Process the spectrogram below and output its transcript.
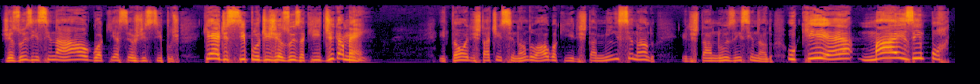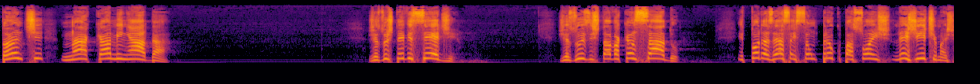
Jesus ensina algo aqui a seus discípulos. Quem é discípulo de Jesus aqui, diga amém. Então ele está te ensinando algo aqui, ele está me ensinando, ele está nos ensinando. O que é mais importante na caminhada? Jesus teve sede. Jesus estava cansado. E todas essas são preocupações legítimas,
